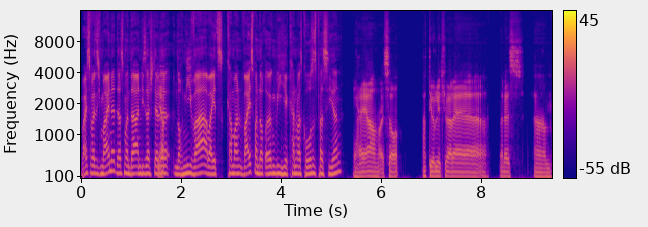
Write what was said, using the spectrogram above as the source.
weißt du, was ich meine? Dass man da an dieser Stelle ja. noch nie war, aber jetzt kann man, weiß man doch irgendwie, hier kann was Großes passieren. Ja, ja, also natürlich wäre, wäre es ähm,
